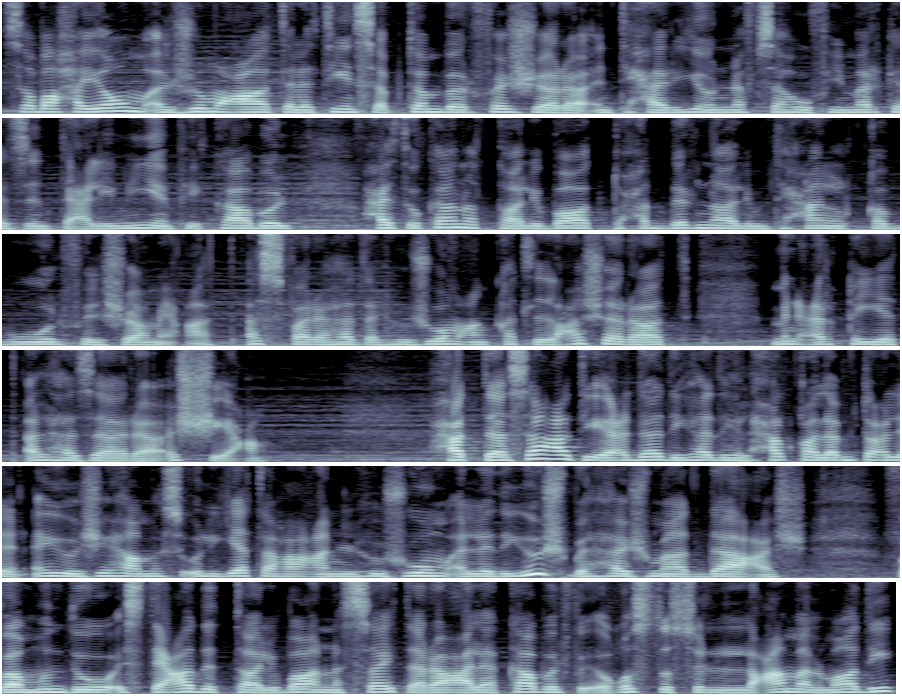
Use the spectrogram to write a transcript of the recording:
صباح يوم الجمعة 30 سبتمبر فجر. انتحاري نفسه في مركز تعليمي في كابول حيث كانت طالبات تحضرن لامتحان القبول في الجامعات. أسفر هذا الهجوم عن قتل العشرات من عرقية الهزارة الشيعة. حتى ساعة إعداد هذه الحلقة لم تعلن أي جهة مسؤوليتها عن الهجوم الذي يشبه هجمات داعش. فمنذ استعادة طالبان السيطرة على كابل في أغسطس العام الماضي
